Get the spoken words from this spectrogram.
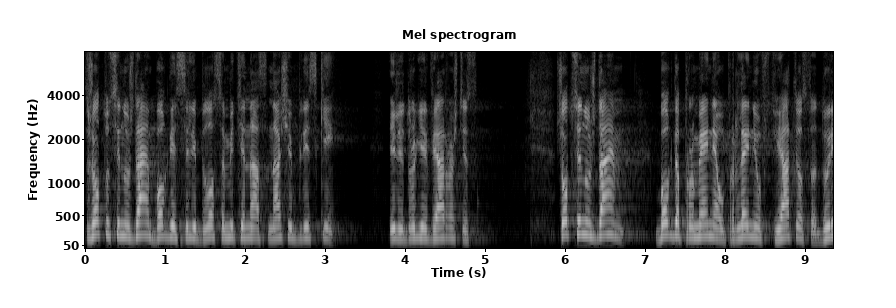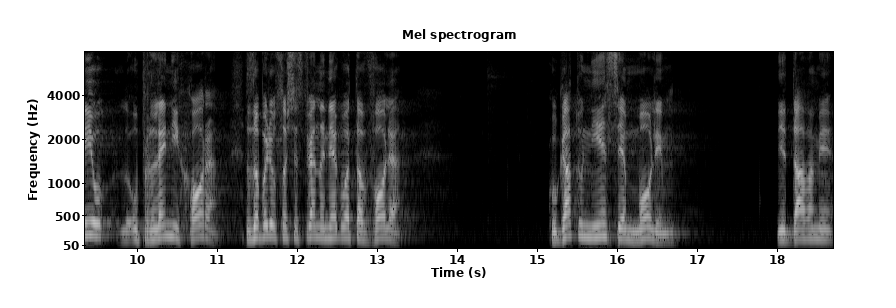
Защото се нуждаем Бог да изцели било самите нас, наши близки или други вярващи. Защото се нуждаем Бог да променя определени обстоятелства, дори определени хора, за да бъде осъществена Неговата воля. Когато ние се молим, ние даваме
